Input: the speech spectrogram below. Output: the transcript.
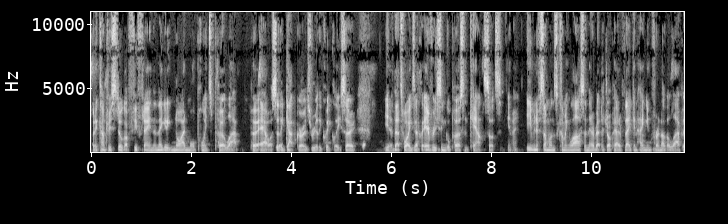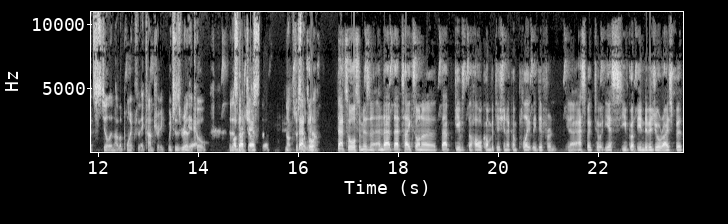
but a country's still got 15, then they're getting nine more points per lap per hour. So the gap grows really quickly. So, you know, that's why exactly every single person counts. So it's, you know, even if someone's coming last and they're about to drop out, if they can hang in for another lap, it's still another point for their country, which is really yeah. cool. That oh, it's oh, not just the, not just that's the winner. All, that's awesome, isn't it? And that that takes on a that gives the whole competition a completely different, you know, aspect to it. Yes, you've got the individual race, but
